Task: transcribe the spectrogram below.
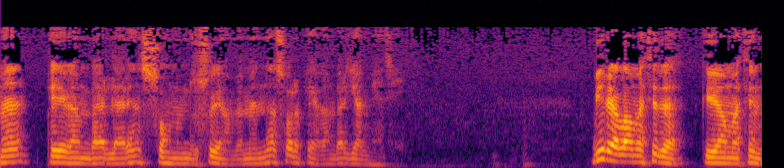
mən Peyğəmbərlərin sonuncusuyam və məndən sonra Peyğəmbər gəlməyəcək. Bir əlaməti də qiyamətin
